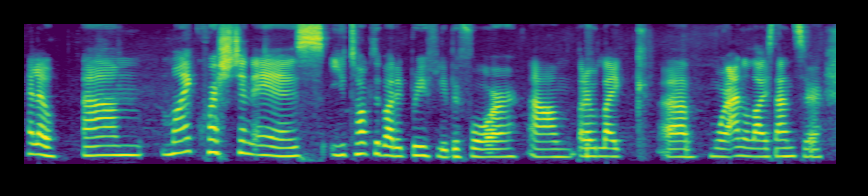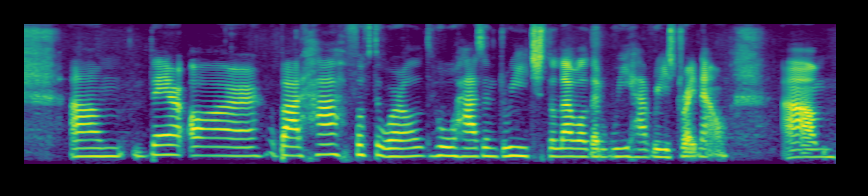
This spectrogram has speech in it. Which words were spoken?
Hello. Um, my question is: You talked about it briefly before, um, but I would like a more analyzed answer. Um, there are about half of the world who hasn't reached the level that we have reached right now. Um,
